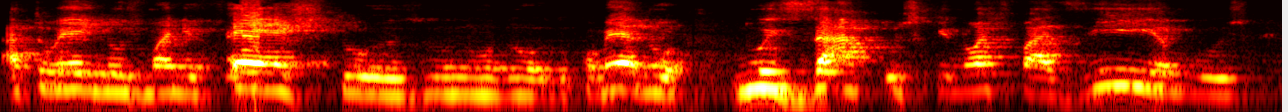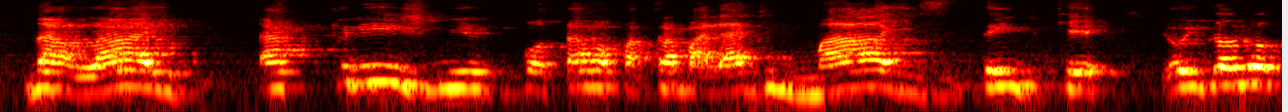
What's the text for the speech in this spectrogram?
Atuei nos manifestos, no, no, no, como é, no, nos atos que nós fazíamos, na live. A Cris me botava para trabalhar demais, entende? Que eu, então, eu,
